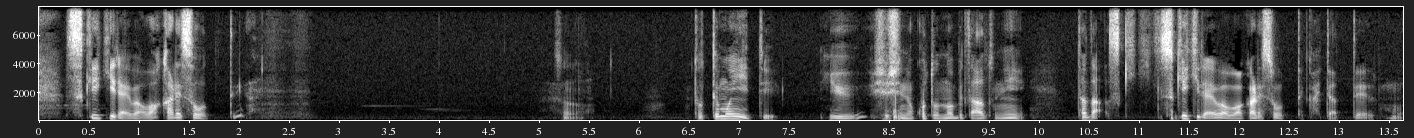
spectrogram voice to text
「好き嫌いは分かれそう」って。そのとってもいいっていう趣旨のことを述べた後にただ好き好き嫌いは分かれそうって書いてあってもう。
